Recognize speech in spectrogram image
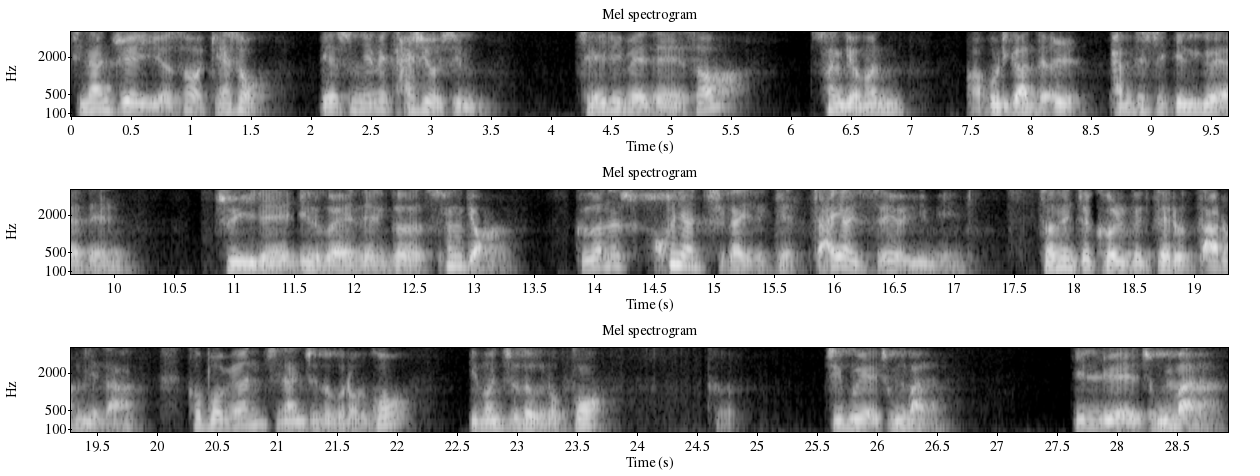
지난주에 이어서 계속 예수님이 다시 오신 재림에 대해서 성경은 아, 우리가 늘 반드시 읽어야 될 주일에 읽어야 될 그 성경 그거는 소년치가 이렇게 짜여 있어요 이미. 저는 이제 그걸 그대로 따릅니다. 그거 보면 지난주도 그렇고 이번 주도 그렇고 그 지구의 종말 인류의 종말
